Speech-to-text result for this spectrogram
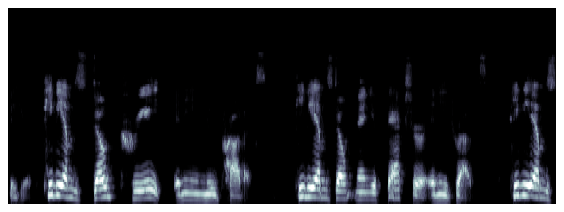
figure. PBMs don't create any new products. PBMs don't manufacture any drugs. PBMs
